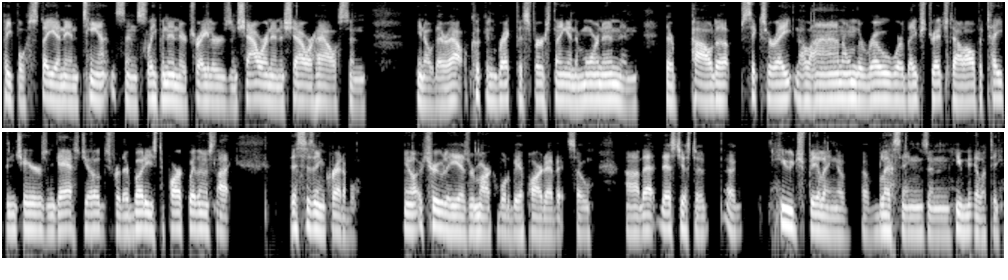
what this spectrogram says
people staying in tents and sleeping in their trailers and showering in a shower house and you know they're out cooking breakfast first thing in the morning and they're piled up six or eight in a line on the row where they've stretched out all the tape and chairs and gas jugs for their buddies to park with them it's like this is incredible. You know it truly is remarkable to be a part of it. So uh, that that's just a, a huge feeling of, of blessings and humility.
